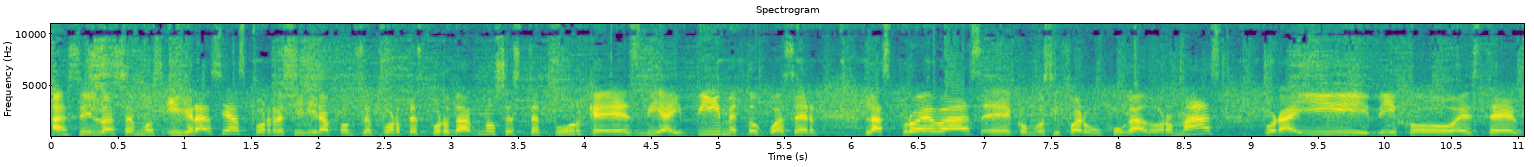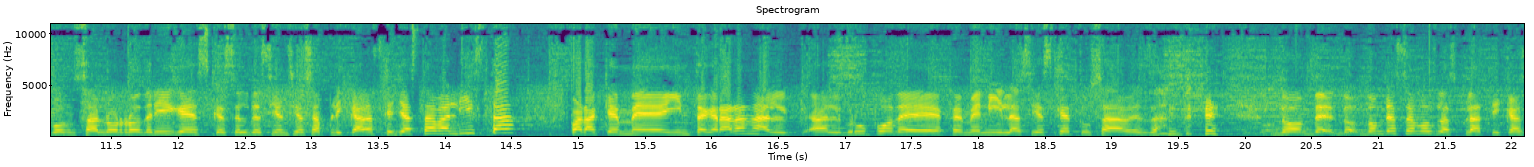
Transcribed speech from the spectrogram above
Así lo hacemos. Y gracias por recibir a Fox Deportes, por darnos este tour que es VIP. Me tocó hacer las pruebas eh, como si fuera un jugador más. Por ahí dijo este Gonzalo Rodríguez, que es el de Ciencias Aplicadas, que ya estaba lista para que me integraran al, al grupo de femenil. Así es que tú sabes, Dante, dónde, dó- dónde hacemos las pláticas.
